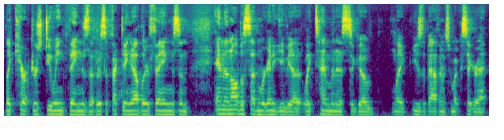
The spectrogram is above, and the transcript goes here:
like characters doing things that is affecting other things, and and then all of a sudden we're going to give you like ten minutes to go like use the bathroom, smoke a cigarette,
